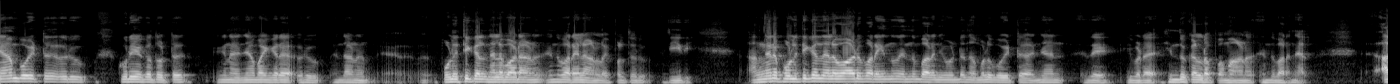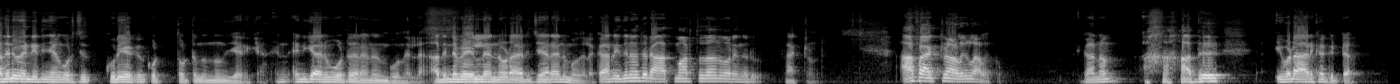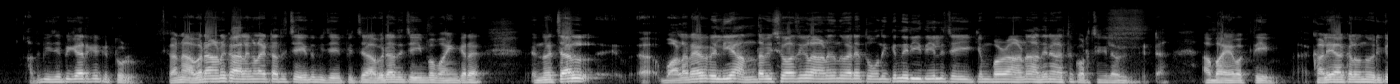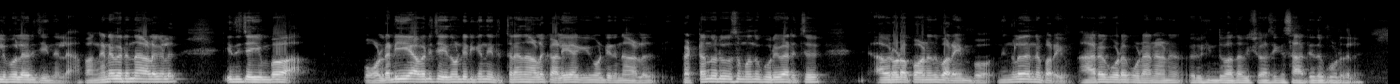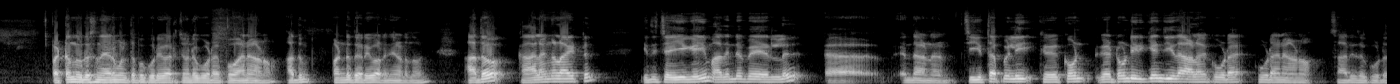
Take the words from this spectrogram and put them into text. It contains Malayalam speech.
ഞാൻ പോയിട്ട് ഒരു കുറിയൊക്കെ തൊട്ട് ഇങ്ങനെ ഞാൻ ഭയങ്കര ഒരു എന്താണ് പൊളിറ്റിക്കൽ നിലപാടാണ് എന്ന് പറയലാണല്ലോ ഇപ്പോഴത്തെ ഒരു രീതി. അങ്ങനെ പൊളിറ്റിക്കൽ നിലപാട് പറയുന്നു എന്ന് പറഞ്ഞുകൊണ്ട് നമ്മൾ പോയിട്ട് ഞാൻ ഇതേ ഇവിടെ ഹിന്ദുക്കളുടെ ഒപ്പമാണ് എന്ന് പറഞ്ഞാൽ അതിന് വേണ്ടിയിട്ട് ഞാൻ കുറച്ച് കുറിയൊക്കെ തൊട്ട് നിന്നെന്ന് വിചാരിക്കാം. എനിക്ക് ആരും വോട്ട് തരാനൊന്നും പോകുന്നില്ല. അതിന്റെ പേരിൽ എന്നോട് ആരും ചേരാനും പോകുന്നില്ല. കാരണം ഇതിനകത്തൊരു ആത്മാർത്ഥത എന്ന് പറയുന്നൊരു ഫാക്ടറുണ്ട് ആ ഫാക്ടർ ആളുകൾ അളക്കും. കാരണം അത് ഇവിടെ ആർക്കാണ് കിട്ടുക? അത് ബി ജെ പിക്കാർക്കേ കിട്ടുള്ളൂ. കാരണം അവരാണ് കാലങ്ങളായിട്ട് അത് ചെയ്ത് വിജയിപ്പിച്ച് അവരത് ചെയ്യുമ്പോൾ ഭയങ്കര എന്ന് വെച്ചാൽ വളരെ വലിയ അന്ധവിശ്വാസികളാണ് എന്ന് വരെ തോന്നിക്കുന്ന രീതിയിൽ ചെയ്യിക്കുമ്പോഴാണ് അതിനകത്ത് കുറച്ചെങ്കിലും അവർക്ക് കിട്ടുക. ആ ഭയഭക്തിയും കളിയാക്കലൊന്നും ഒരിക്കലും പോലും അവർ ചെയ്യുന്നില്ല. അപ്പം അങ്ങനെ വരുന്ന ആളുകൾ ഇത് ചെയ്യുമ്പോൾ ഓൾറെഡി അവർ ചെയ്തുകൊണ്ടിരിക്കുന്ന ഇത്ര നാൾ കളിയാക്കിക്കൊണ്ടിരുന്ന ആൾ പെട്ടെന്ന് ഒരു ദിവസം വന്ന് കുറി വരച്ച് അവരോടൊപ്പമാണെന്ന് പറയുമ്പോൾ നിങ്ങൾ തന്നെ പറയും ആരുടെ കൂടെ കൂടാനാണ് ഒരു ഹിന്ദുമത വിശ്വാസിക്ക് സാധ്യത കൂടുതൽ പെട്ടെന്ന് ഒരു നേരം വെളുത്തപ്പോൾ കുറി വരച്ചവന്റെ കൂടെ പോകാനാണോ? അതും പണ്ട് തെറി പറഞ്ഞു നടന്നവൻ. അതോ കാലങ്ങളായിട്ട് ഇത് ചെയ്യുകയും അതിന്റെ പേരിൽ എന്താണ് ചീത്തപ്പിളി കേൾക്കോ കേട്ടോണ്ടിരിക്കുകയും ചെയ്ത ആളെ കൂടെ കൂടാനാണോ സാധ്യത കൂടുതൽ?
